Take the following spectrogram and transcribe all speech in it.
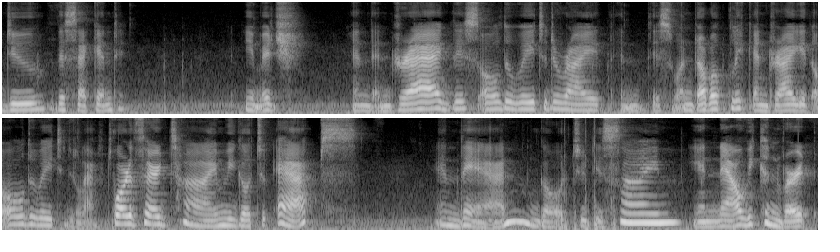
do the second image and then drag this all the way to the right and this one double click and drag it all the way to the left. For the third time we go to apps and then go to design and now we convert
